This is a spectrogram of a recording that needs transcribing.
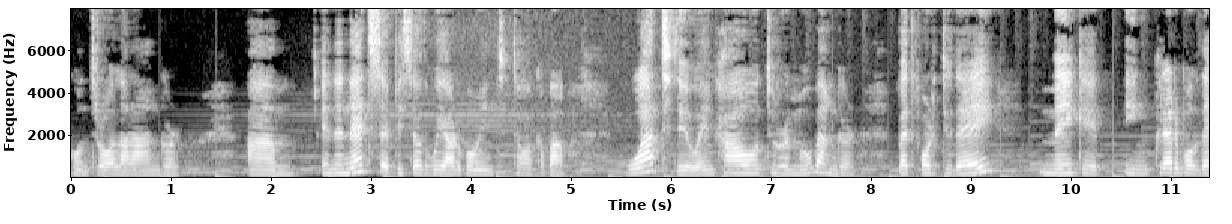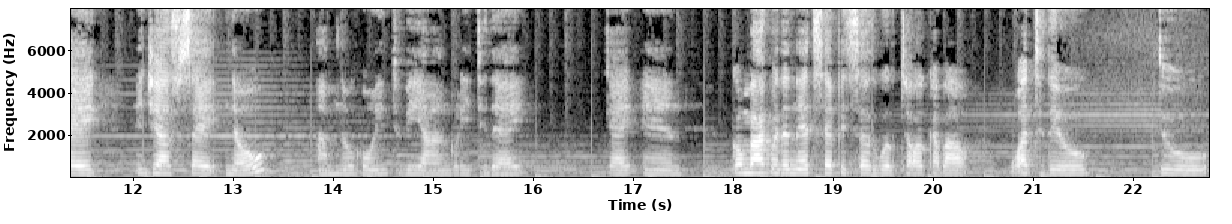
control our anger. Um, in the next episode, we are going to talk about what to do and how to remove anger. But for today, make an incredible day and just say, No, I'm not going to be angry today. Okay, and come back with the next episode. We'll talk about what to do to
